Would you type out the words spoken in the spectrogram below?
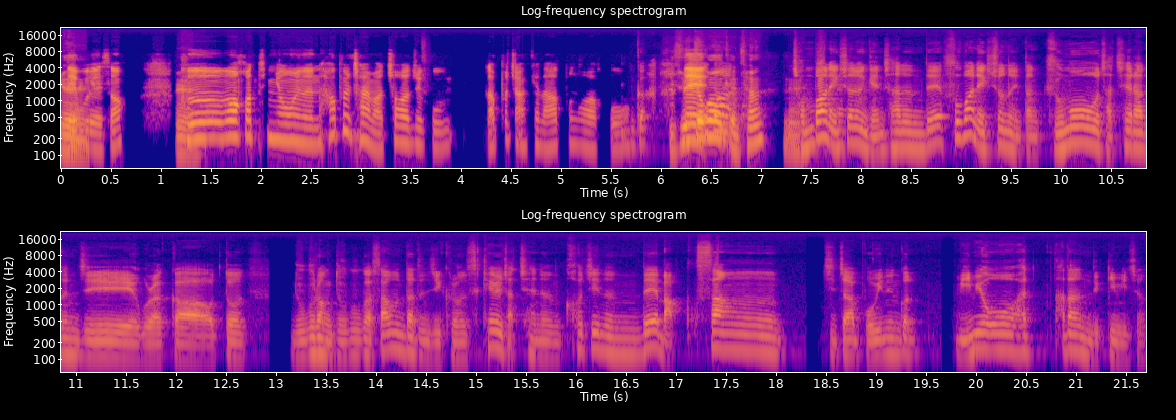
예. 내부에서 예. 그거 같은 경우에는 합을 잘 맞춰가지고 나쁘지 않게 나왔던 것 같고. 그러니까 네. 기술적으로는 후반 괜찮? 네. 전반 액션은 괜찮은데 후반 액션은 일단 규모 자체라든지 뭐랄까 어떤 누구랑 누구가 싸운다든지 그런 스케일 자체는 커지는데 막상 진짜 보이는 건 미묘하다는 느낌이죠.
